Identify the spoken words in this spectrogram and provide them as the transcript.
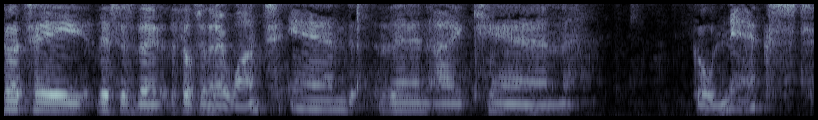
So let's say this is the, the filter that I want, and then I can go next,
